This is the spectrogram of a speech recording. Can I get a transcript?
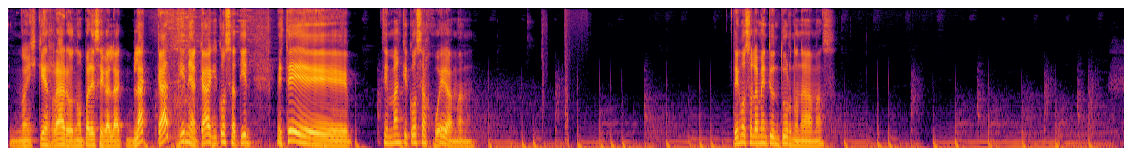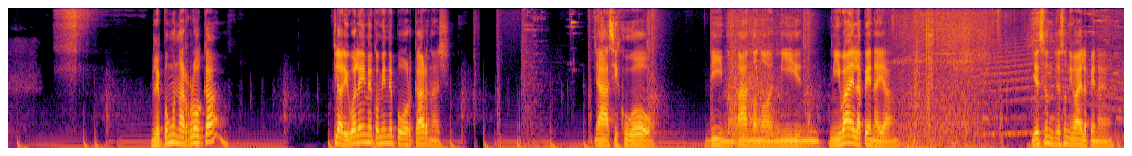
No, es que es raro, no parece Galac... Black Cat tiene acá, ¿qué cosa tiene? Este... Este man, ¿qué cosa juega, man? Tengo solamente un turno nada más. Le pongo una roca. Claro, igual ahí me conviene por Carnage. Ya, sí jugó. Dino. Ah, no, no. Ni, ni vale la pena ya. Y eso, eso ni vale la pena ya.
